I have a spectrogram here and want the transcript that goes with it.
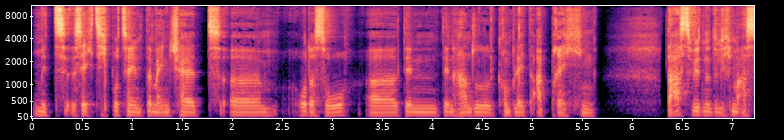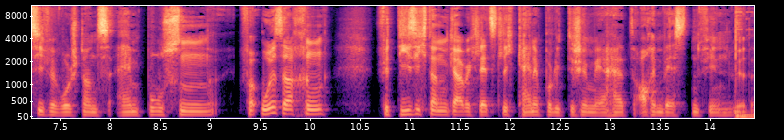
mit 60 Prozent der Menschheit äh, oder so äh, den, den Handel komplett abbrechen. Das wird natürlich massive Wohlstandseinbußen verursachen für die sich dann, glaube ich, letztlich keine politische Mehrheit auch im Westen finden würde.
